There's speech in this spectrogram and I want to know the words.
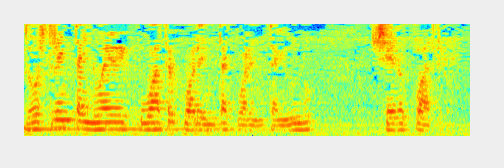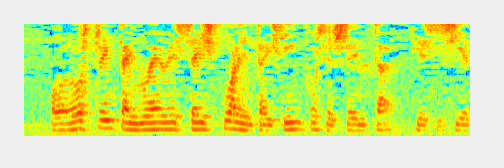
239-440-4104 o 239-645-6017.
